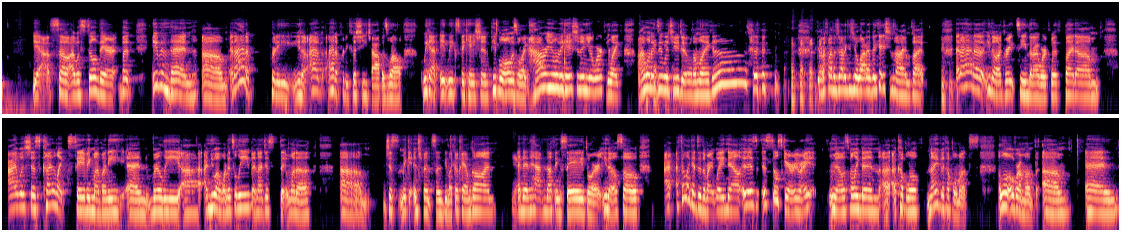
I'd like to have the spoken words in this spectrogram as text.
Yeah, so I was still there, but even then, um, and I had a pretty, you know, I, have, I had a pretty cushy job as well. We got eight weeks vacation. People always were like, "How are you on vacation and you're working?" Like, I want to do what you do, and I'm like, oh. gotta find a job to give you a lot of vacation time. But and I had a, you know, a great team that I worked with, but um, I was just kind of like saving my money and really, uh, I knew I wanted to leave and I just didn't want to um, just make an entrance and be like, okay, I'm gone. Yeah. And then have nothing saved or, you know, so I, I, feel like I did the right way. Now it is, it's still scary, right? You know, it's only been a, a couple of, not even a couple of months, a little over a month. Um, and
